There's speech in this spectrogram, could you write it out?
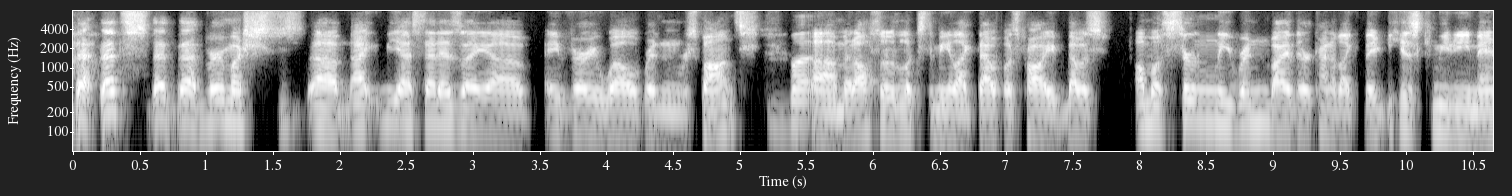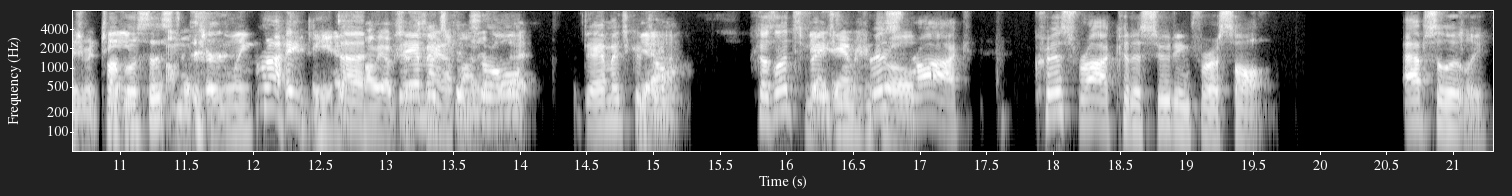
that that's that that very much uh, I, yes that is a uh, a very well written response. But um, it also looks to me like that was probably that was almost certainly written by their kind of like the, his community management team publicist. almost certainly. Right. He uh, probably damage control. damage control. Because let's face yeah, it chris control. rock chris rock could have sued him for assault. Absolutely.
